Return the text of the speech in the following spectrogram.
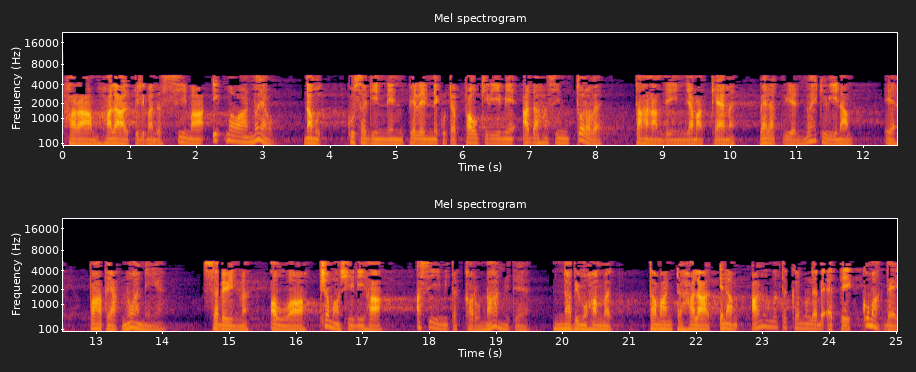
හරාම් හලාල් පිළිබඳ සීමා ඉක්මවා නොයව්. නමුත් කුසගින්නෙන් පෙලෙන්නෙකුට පව් කිරීමේ අදහසින් තොරව තහනම් දෙයින් යමක් කෑම වැළැක්විය නොහැකි වී නම් එය පාපයක් නොවන්නේය. සැබවින්ම අල්ලාහ් ක්ෂමාශීලී හා අසීමිත කරුණාන්විතය. නබි මුහම්මද් තමන්ට හලාල් එනම් අනුමත කරනු ලැබ ඇත්තේ කුමක්දයි?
